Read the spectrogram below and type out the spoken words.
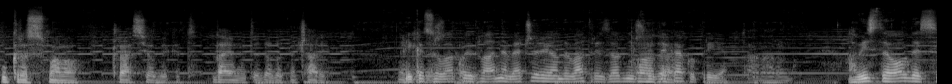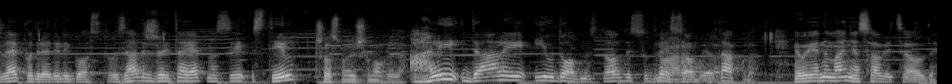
ukras malo krasi objekat. Daje mu te dodatne čari. I kad su ovako i hladne večeri, onda vatra iz ognjišta Pa i da. tekako prija. Da, naravno. A vi ste ovde sve podredili gostu. Zadržali taj etno si- stil, Što smo više mogli da? ali dali i udobnost. Ovde su dve Naravno, sobe, je li da, tako? da. Evo jedna manja sobica ovde.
